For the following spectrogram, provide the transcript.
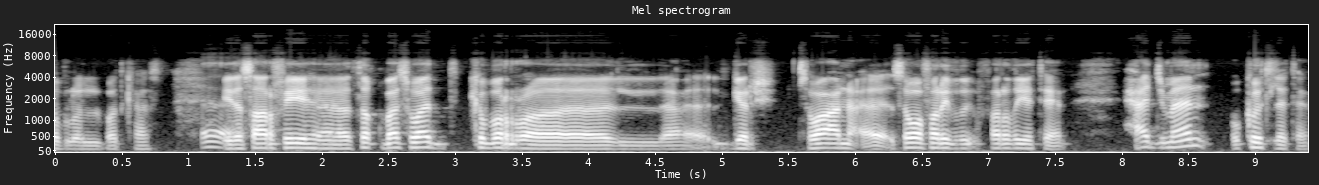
قبل البودكاست. آه، إذا صار فيه ثقب أسود كبر آه، ال- القرش. سواء سوى فرض- فرضيتين حجما وكتلة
